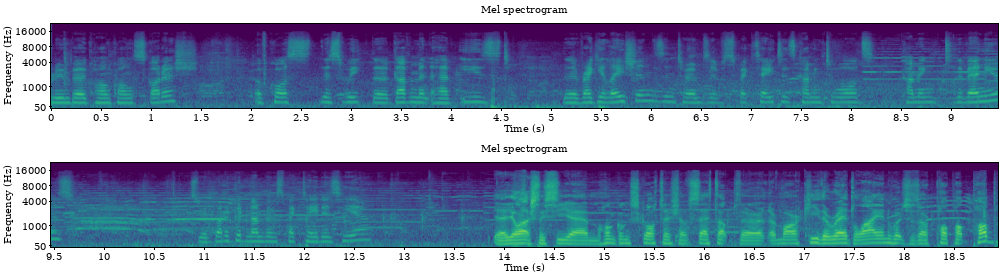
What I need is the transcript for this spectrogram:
Bloomberg Hong Kong Scottish. Of course, this week the government have eased the regulations in terms of spectators coming towards coming to the venues. So we've got a good number of spectators here. Yeah, you'll actually see um, Hong Kong Scottish have set up their, their marquee, the Red Lion, which is our pop up pub.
